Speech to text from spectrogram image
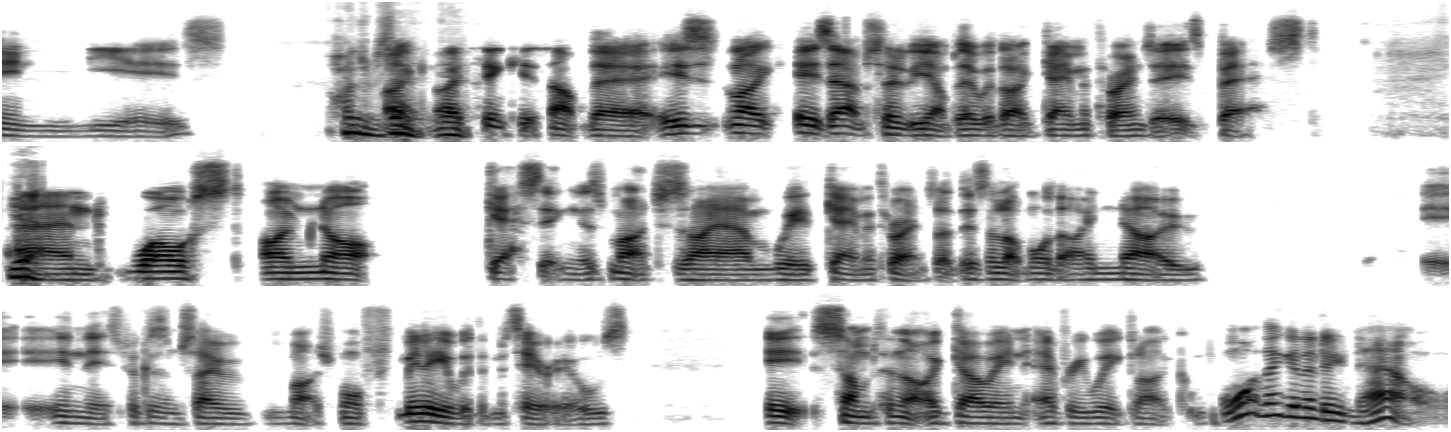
in years. Hundred Like, percent. I think it's up there. Is like it's absolutely up there with like Game of Thrones at its best. Yeah. And whilst I'm not guessing as much as I am with Game of Thrones, like there's a lot more that I know in this because I'm so much more familiar with the materials. It's something that I go in every week. Like, what are they going to do now?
